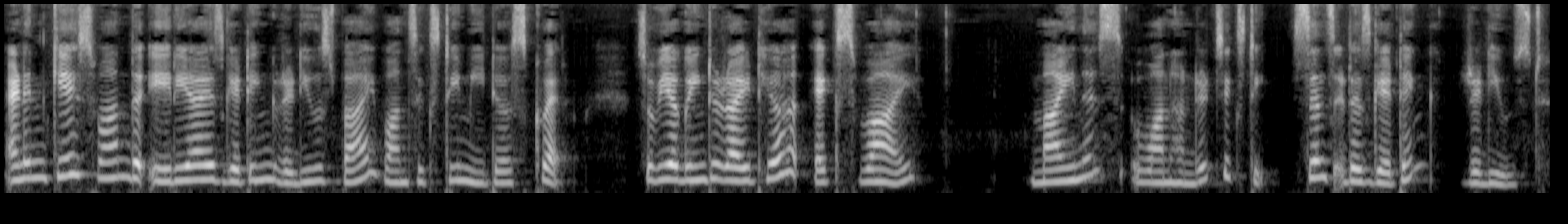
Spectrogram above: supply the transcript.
and in case 1 the area is getting reduced by 160 meters square. So we are going to write here xy minus 160 since it is getting reduced.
